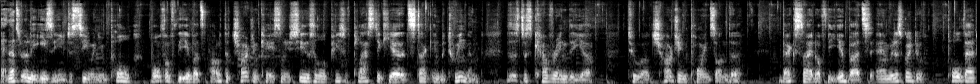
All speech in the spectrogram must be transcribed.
And that's really easy. You just see when you pull both of the earbuds out of the charging case and you see this little piece of plastic here that's stuck in between them. This is just covering the uh, two uh, charging points on the back side of the earbuds. And we're just going to pull that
